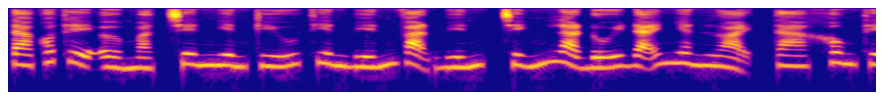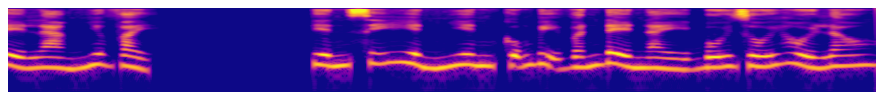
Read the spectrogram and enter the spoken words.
ta có thể ở mặt trên nghiên cứu thiên biến vạn biến, chính là đối đãi nhân loại ta không thể làm như vậy. Tiến sĩ hiển nhiên cũng bị vấn đề này bối rối hồi lâu,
